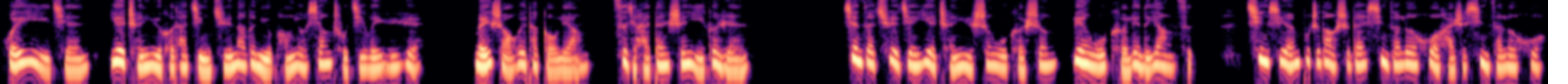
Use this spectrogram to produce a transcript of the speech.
回忆以前叶晨玉和他警局那个女朋友相处极为愉悦，没少喂他狗粮，自己还单身一个人。现在却见叶晨玉生无可生，恋无可恋的样子。庆熙然不知道是该幸灾乐祸还是幸灾乐祸。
